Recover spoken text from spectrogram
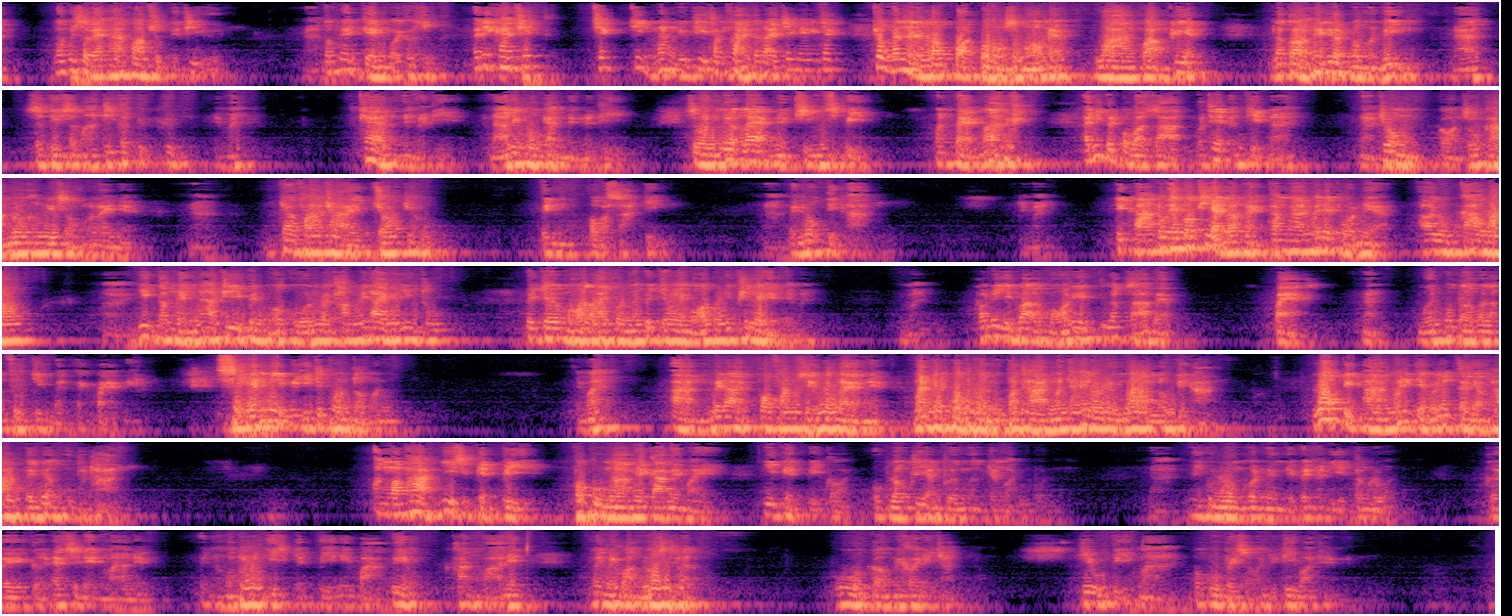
เราไปแสวงหาความสุขในที่อื่นนะต้องเล่นเกมบ่อยเขาสุขอันนี้แค่ shake shaking นั่งอยู่ที่ทำงานก็ได้ shake shake shake ช่วงนั้นเนี่ยเราปลอดโปร่งสมองเนี่ยวางความเครียด แล้วก็ให้เลือดลมมันวิ่งนะสติสมาธิก็ตื่นขึ้นเห็นไหมแค่หนึ่งนาทีนะเรียกโปรแกรมหนึ่งนาที ส่วนเรื่องแรกเนี่ย King's Speech มันแปลกมาก อันนี้เป็นประวัติศาสตร์ประเทศอังกฤษนะนะช่วงก่อนสงครามโลกครั้งที่สองอะไรเนี่ยนะเจ้าฟ้าชายจอร์จที่หก เป็นประวัติศาสตร์จริง เป็นโรคติดอ่างเห็นไหมติดอ่างตัวเองก็เครียดแล้วไงทำงานไม่ได้ผลเนี่ย อารมณ์ก้าวร้าวยิ่งตำแหน่งหน้าที่เป็นหัวโขนมาทำไม่ได้ก็ยิ่งทุกข์ไปเจอหมอหลายคนเลยไปเจอหมอคนนี้พิเรนใช่ไหมเห็นเขาได้ยินว่าหมอนี่รักษาแบบแปลกนะเหมือนพวกเรากำลังฝึกจิตแบบแปลกๆนี่เสียงนี่มีอิทธิพลต่อมนุษย์ เห็นไหมอ่าน ไม่ได้ พอฟังเสียงแรงเนี่ย มันจะปลุกเกิดอุปทาน มันจะให้เราลืมว่าเราติดอ่างโรคติดอ่างไม่ได้เกี่ยวกับเรื่องกายภาพเป็นเรื่องอุปทาน อัมพาต27 ปีพอกูมาอเมริกาใหม่ๆ27ปีก่อน อบรมที่อำเภอเมืองจังหวัดอุบลนะมีคุณลุงคนหนึ่งที่เป็นอดีตตำรวจ เคยเกิดอุบิเหตุมาเนี่ยเป็นอัมพาต27 ปีนี่ปากเบี้ยวข้างขวาเนี่ยไม่มีความรู้สึกแล้ว พูดก็ไม่ค่อยได้ชัดหิ้วปีกมาเพราะครูไปสอนอยู่ที่วัดแห่ง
